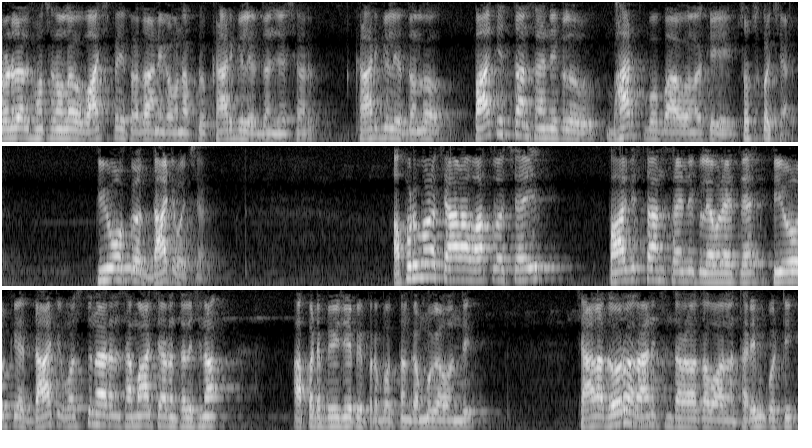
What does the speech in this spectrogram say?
రెండు వేల సంవత్సరంలో వాజ్పేయి ప్రధానిగా ఉన్నప్పుడు కార్గిల్ యుద్ధం చేశారు. కార్గిల్ యుద్ధంలో పాకిస్తాన్ సైనికులు భారత్ భూభాగంలోకి చొచ్చుకొచ్చారు. పిఓకు దాటి వచ్చారు. అప్పుడు కూడా చాలా వార్తలు వచ్చాయి. పాకిస్తాన్ సైనికులు ఎవరైతే పిఓకే దాటి వస్తున్నారని సమాచారం తెలిసినా అప్పటి బీజేపీ ప్రభుత్వం గమ్ముగా ఉంది. చాలా దూరం రాణించిన తర్వాత వాళ్ళని తరిమి కొట్టి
